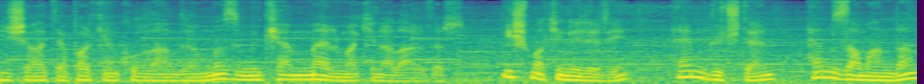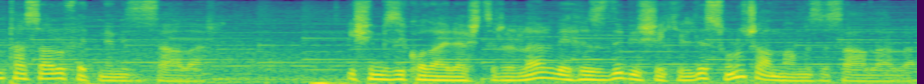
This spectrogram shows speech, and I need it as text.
inşaat yaparken kullandığımız mükemmel makinalardır. İş makineleri hem güçten hem zamandan tasarruf etmemizi sağlar. İşimizi kolaylaştırırlar ve hızlı bir şekilde sonuç almamızı sağlarlar.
